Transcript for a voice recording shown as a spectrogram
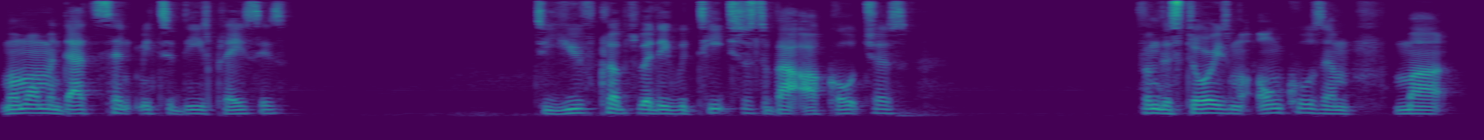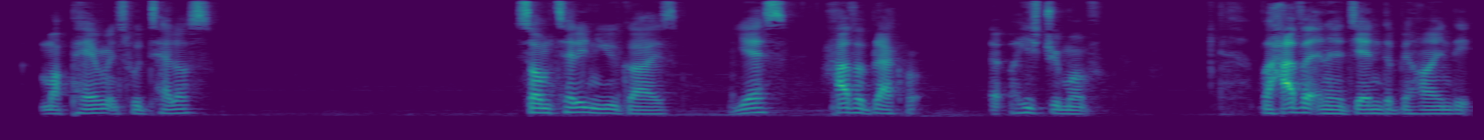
My mom and dad sent me to these places to youth clubs where they would teach us about our cultures. From the stories my uncles and my my parents would tell us. So I'm telling you guys, yes, have a Black uh, History Month, but have an agenda behind it.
